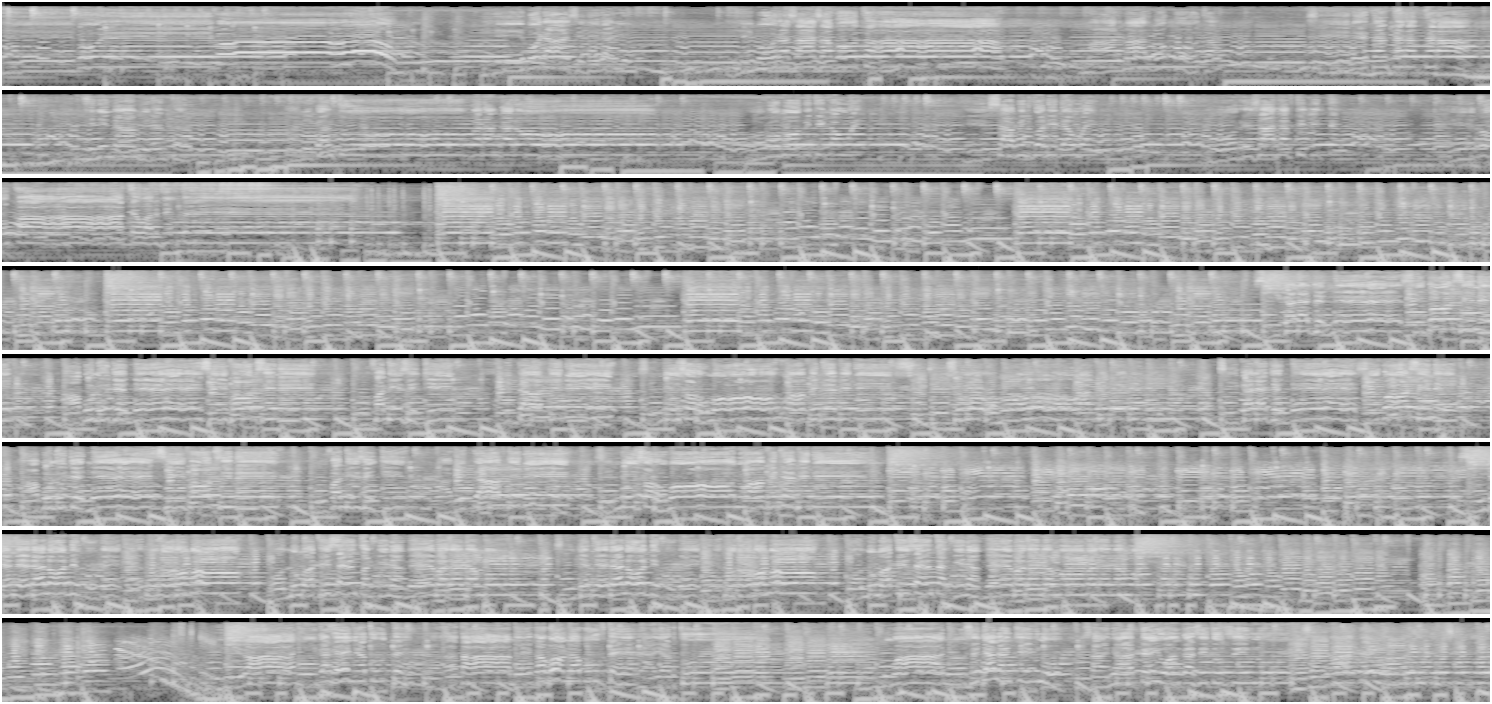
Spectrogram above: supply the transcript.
Eeboo eeboo eeboo daansi didayyo eeboo rasaasa goota maal maal goggoota seenee tan tarattara milinaan birantar ani gantuu garangaloo oromoo biti qawwe shaabil godhi dawwe warri isaa lafti jitte yeroo qaadde wal fixxee. Uffati sichi abidda fidi sinni soromoo waan fide fidi Sanyaattee waan kasii tursiifnu. Sanyaattee waan kasii tursiifnu.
